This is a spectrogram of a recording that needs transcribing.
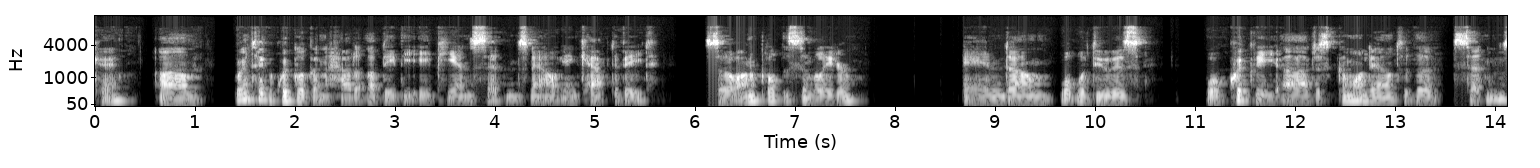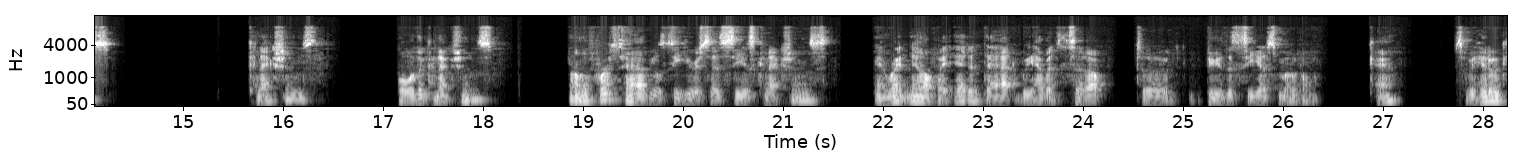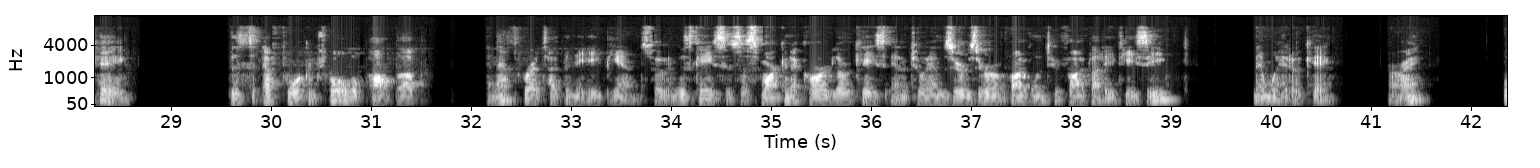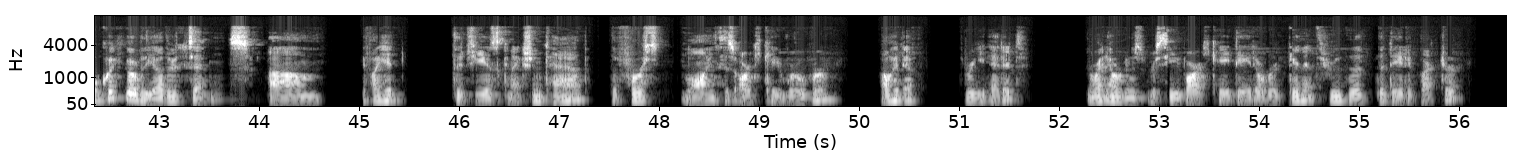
Okay. Um, we're going to take a quick look on how to update the APN settings now in Captivate. So I'm going to pull up the simulator and um, what we'll do is we'll quickly uh, just come on down to the settings, connections, all the connections. On the first tab, you'll see here it says CS connections. And right now, if I edit that, we have it set up to view the CS modem. Okay, so we hit OK. This F4 control will pop up, and that's where I type in the APN. So in this case, it's a Smart Connect card, lowercase m2m005125.atc. Then we'll hit OK. All right. We'll quickly go over the other settings. Um, if I hit the GS connection tab, the first line says RTK rover. I'll hit F3 edit and right now we're going to receive RTK data. We're getting it through the, the data collector.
